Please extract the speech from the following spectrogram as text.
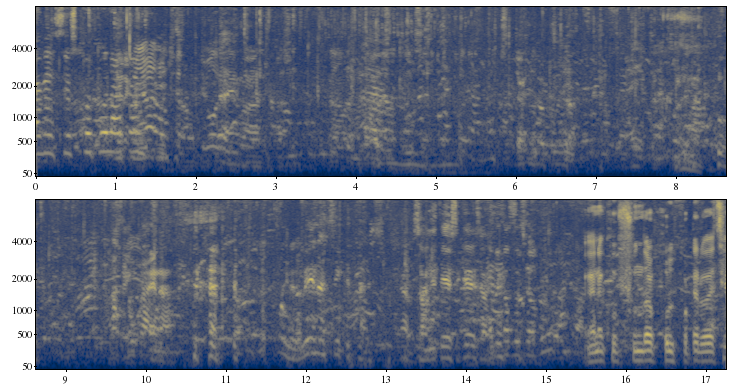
Adesso è spopolata এখানে খুব সুন্দর ফুল ফুটে রয়েছে।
